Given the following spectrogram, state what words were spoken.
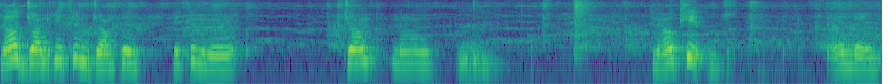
No jump, you can jump and you can walk. Jump now. Hum. Mm. Now keep and then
